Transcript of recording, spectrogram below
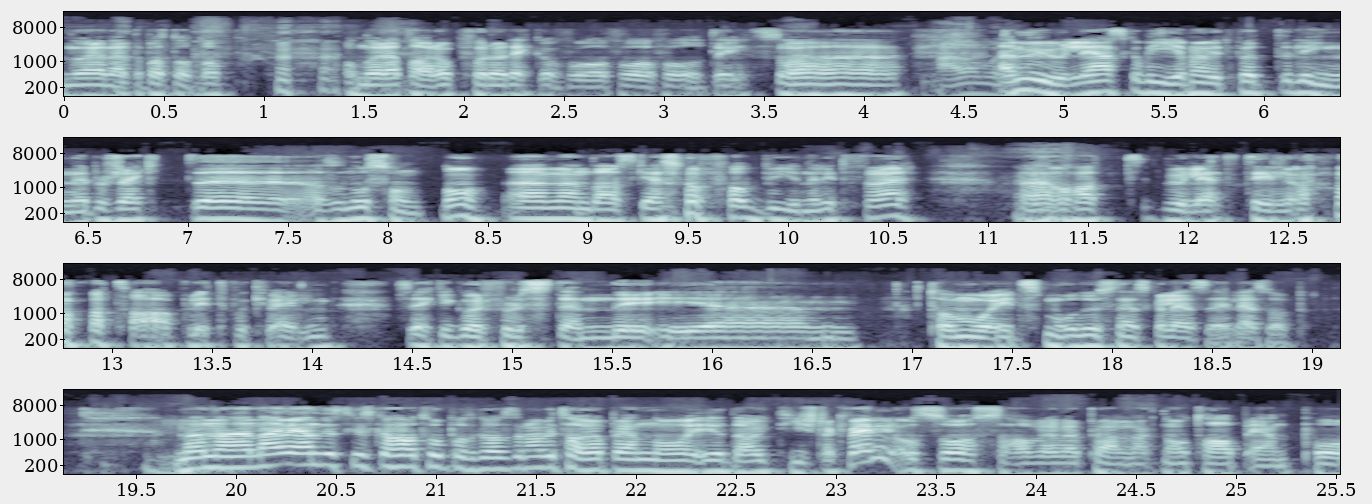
når jeg nettopp har stått opp. Og når jeg tar opp for å rekke å få, få, få det til. Så eh, det er mulig jeg skal begi meg ut på et lignende prosjekt, eh, altså noe sånt noe, men da skal jeg i så fall begynne litt før. Ja. og ha mulighet til å, ta opp litt på kvelden, så jeg ikke går fullstendig i eh, Tom Waits-modus når jeg skal lese, lese opp. Men eh, nei, men vi skal ha to podkaster nå. Vi tar opp en nå i dag tirsdag kveld, og så, så har vi vel planlagt nå å ta opp en på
